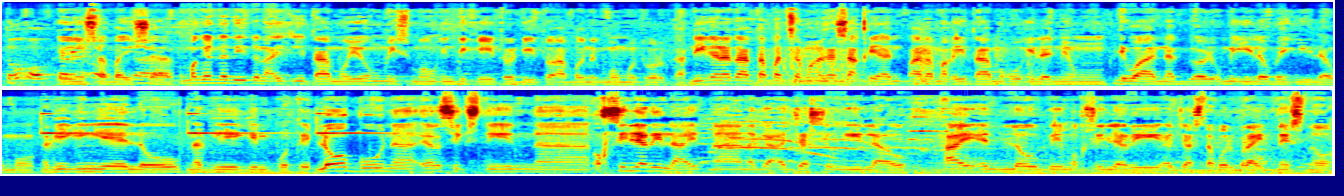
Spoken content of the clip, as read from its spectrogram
To Yun yung sabay of the- siya. Maganda dito nakikita mo yung mismong indicator dito habang nagmumotor ka. Hindi ka natatapat sa mga sasakyan para makita mo kung ilan yung liwanag or umiilaw ba yung ilaw mo. Nagiging yellow, nagiging puti. Lobo na L16 na auxiliary light na nag adjust yung ilaw. High and low beam auxiliary adjustable brightness. no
